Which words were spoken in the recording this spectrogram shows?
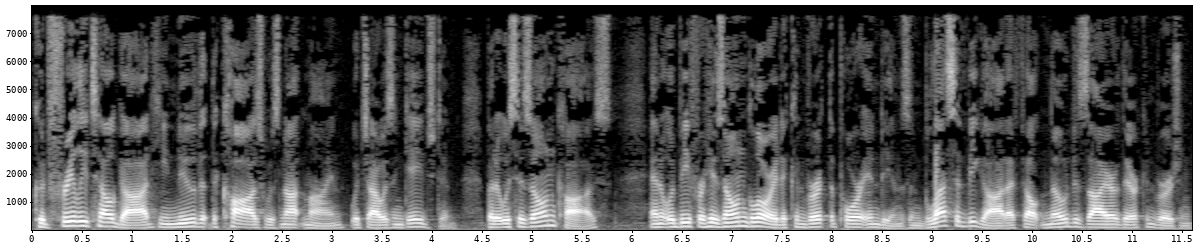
Could freely tell God he knew that the cause was not mine, which I was engaged in, but it was his own cause, and it would be for his own glory to convert the poor Indians. And blessed be God, I felt no desire of their conversion,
